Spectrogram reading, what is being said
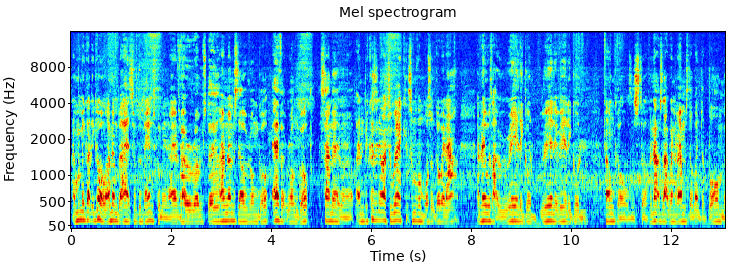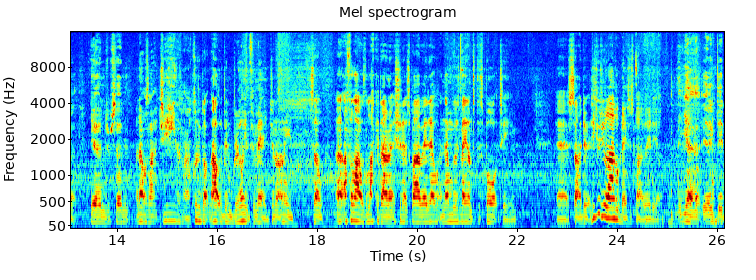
and when we got it going, I remember I had some good names come in. I had Aaron Ramsdale. Aaron Ramsdale rung up, Everett rung up, Sam Earl rung up, and because they knew how to work it, some of them wasn't going out, and they was like really good, really really good phone calls and stuff, and that was like when Ramsdale went to Bournemouth. yeah, hundred percent. And that was like, Jesus, man, I could have got that. Would have been brilliant for me. Do you know what I mean? So uh, I feel like it was a lack of direction at Spy Radio, and then we was made onto the sport team. Uh, started doing. Did you do live updates at Spy Radio? Yeah, yeah, he did.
